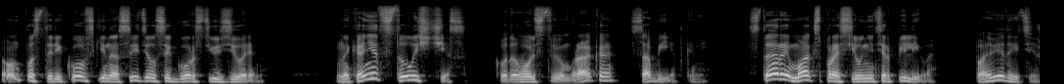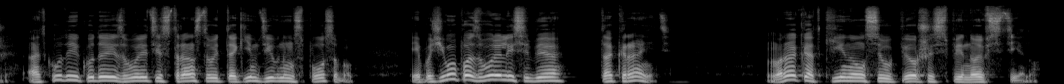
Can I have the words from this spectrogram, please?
Он по-стариковски насытился горстью зерен. Наконец стол исчез, к удовольствию мрака, с объедками. Старый маг спросил нетерпеливо. «Поведайте же, откуда и куда изволите странствовать таким дивным способом? И почему позволили себя так ранить?» Мрак откинулся, упершись спиной в стену.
